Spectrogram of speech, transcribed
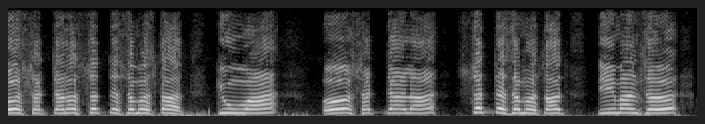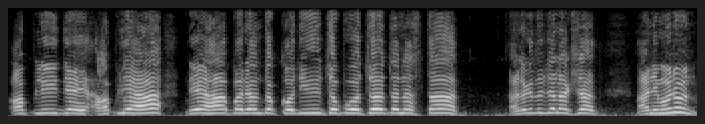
असत्याला सत्य समजतात किंवा असत्याला सत्य समजतात ती माणसं आपली देह आपल्या देहापर्यंत कधीच पोचत नसतात. आलं का तुझ्या लक्षात? आणि म्हणून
